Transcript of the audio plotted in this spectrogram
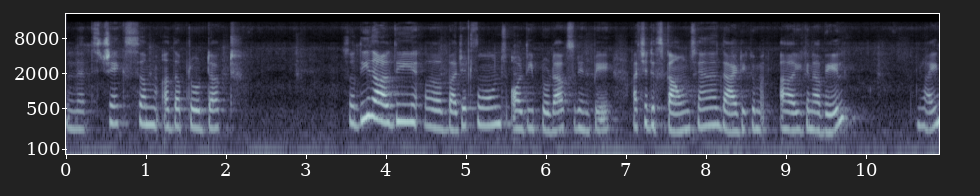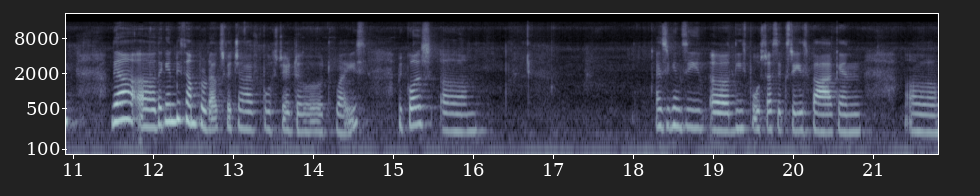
let's check some other product. So these are the uh, budget phones or the products जिन actually discounts and that you can uh, you can avail right? There are uh, there can be some products which I have posted uh, twice because um, as you can see uh, these posts are six days back and uh,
